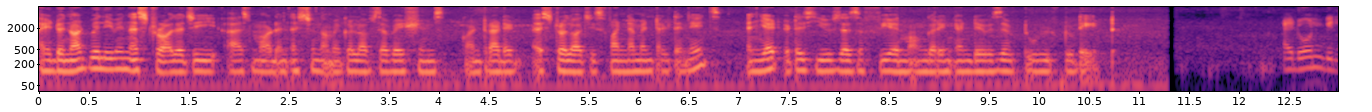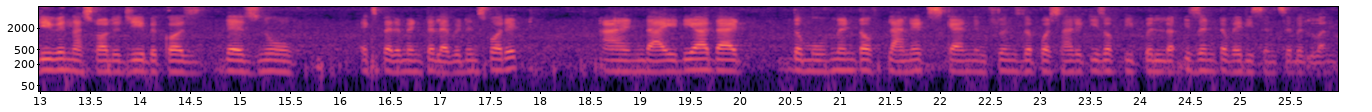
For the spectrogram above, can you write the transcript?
I do not believe in astrology as modern astronomical observations contradict astrology's fundamental tenets, and yet it is used as a fear mongering and divisive tool to date. I don't believe in astrology because there's no experimental evidence for it. And the idea that the movement of planets can influence the personalities of people isn't a very sensible one.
